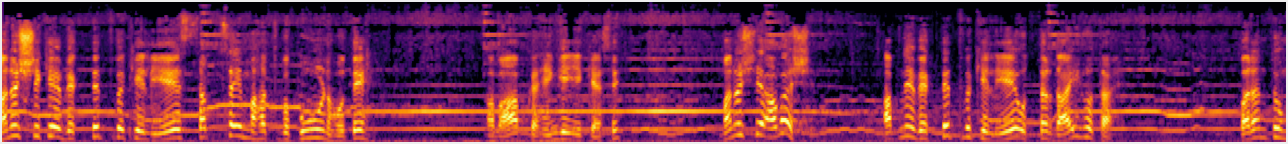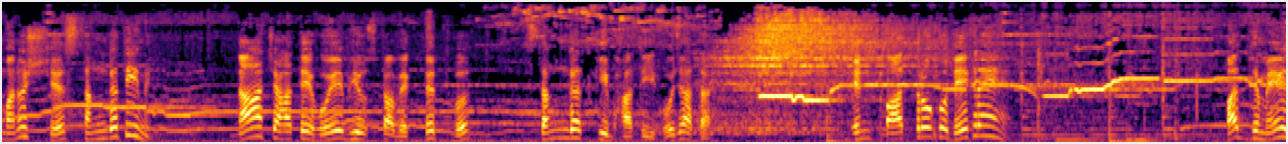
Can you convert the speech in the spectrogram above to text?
मनुष्य के व्यक्तित्व के लिए सबसे महत्वपूर्ण होते हैं। अब आप कहेंगे ये कैसे? मनुष्य अवश्य अपने व्यक्तित्व के लिए उत्तरदायी होता है। परंतु मनुष्य संगति में ना चाहते हुए भी उसका व्यक्तित्व संगत की भांति हो जाता है। इन पात्रों को देख रहे हैं। मध्य में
